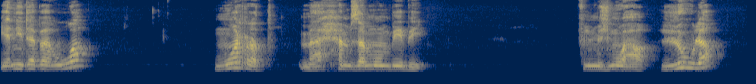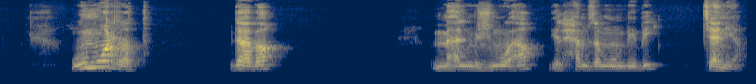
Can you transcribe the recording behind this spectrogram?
يعني دابا هو مورط مع حمزة مومبيبي. في المجموعة الأولى ومورط دابا مع المجموعة ديال حمزة مومبيبي الثانية.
